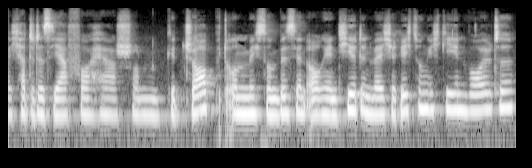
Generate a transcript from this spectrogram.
ich hatte das Jahr vorher schon gejobbt und mich so ein bisschen orientiert, in welche Richtung ich gehen wollte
